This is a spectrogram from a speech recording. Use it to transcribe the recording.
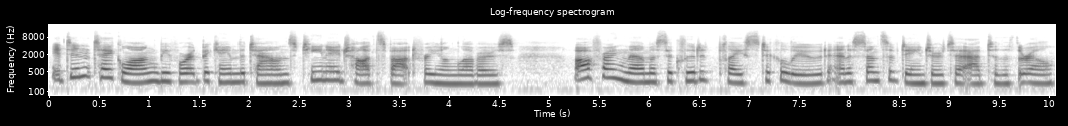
It didn't take long before it became the town's teenage hotspot for young lovers, offering them a secluded place to collude and a sense of danger to add to the thrill.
